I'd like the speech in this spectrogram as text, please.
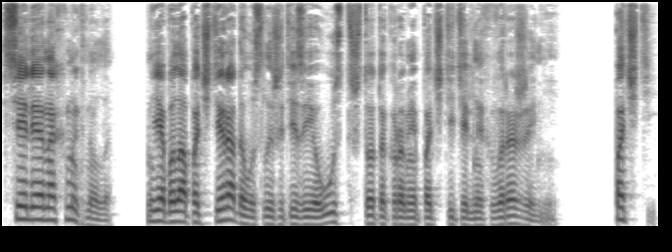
Селия нахмыкнула. Я была почти рада услышать из ее уст что-то, кроме почтительных выражений. Почти.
